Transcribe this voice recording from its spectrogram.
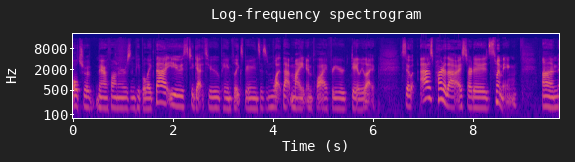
ultra marathoners and people like that use to get through painful experiences and what that might imply for your daily life. So as part of that, I started swimming. Um,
